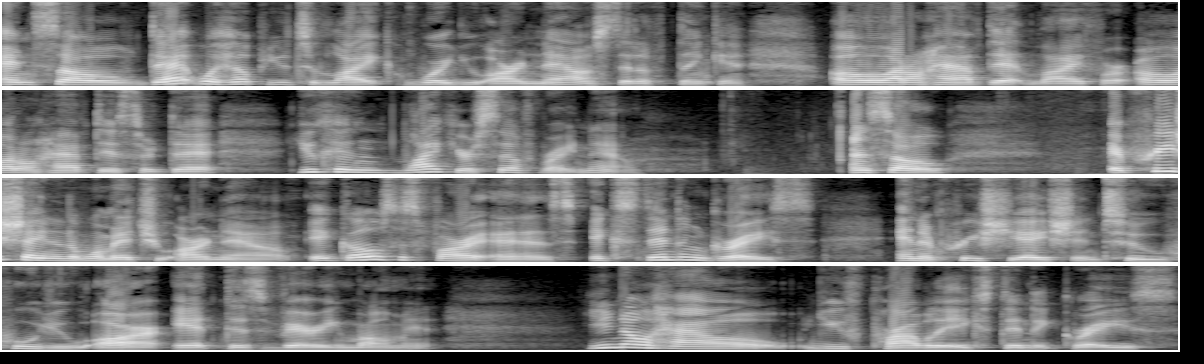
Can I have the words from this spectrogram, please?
And so that will help you to like where you are now instead of thinking, oh, I don't have that life or oh, I don't have this or that. You can like yourself right now. And so, appreciating the woman that you are now, it goes as far as extending grace and appreciation to who you are at this very moment. You know how you've probably extended grace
